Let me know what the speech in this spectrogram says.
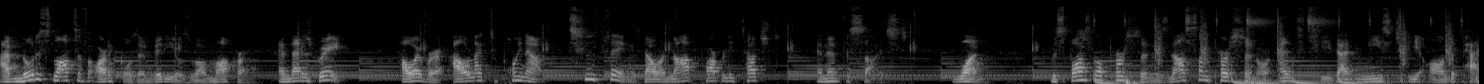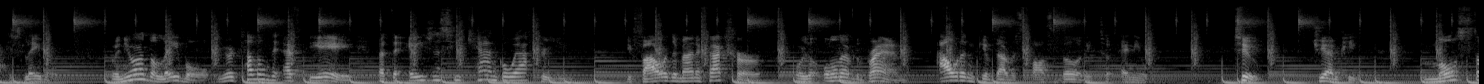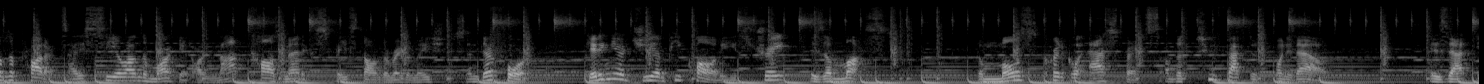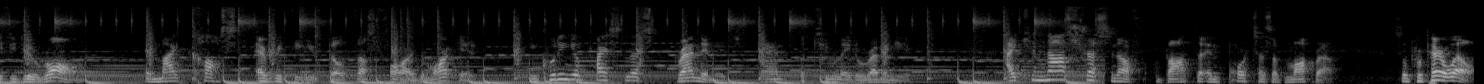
I've noticed lots of articles and videos about MoCRA, and that is great. However, I would like to point out two things that were not properly touched and emphasized. One, responsible person is not some person or entity that needs to be on the package label. When you're on the label, you're telling the FDA that the agency can go after you. If I were the manufacturer or the owner of the brand, I wouldn't give that responsibility to anyone. 2. GMP. Most of the products I see around the market are not cosmetics based on the regulations, and therefore, getting your GMP quality straight is a must. The most critical aspects of the two factors pointed out is that if you do it wrong, it might cost everything you've built thus far in the market, including your priceless brand image and accumulated revenue. I cannot stress enough about the importance of MoCRA, so prepare well.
